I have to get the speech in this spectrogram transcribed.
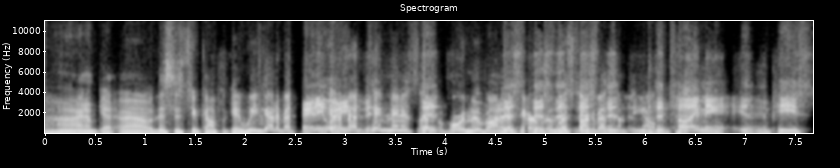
Uh, I don't get. Oh, this is too complicated. We've got about we've Anyway, got about th- ten minutes left this- before we move on to This, the pair this, room. this, Let's talk about the, something else. The timing in the piece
